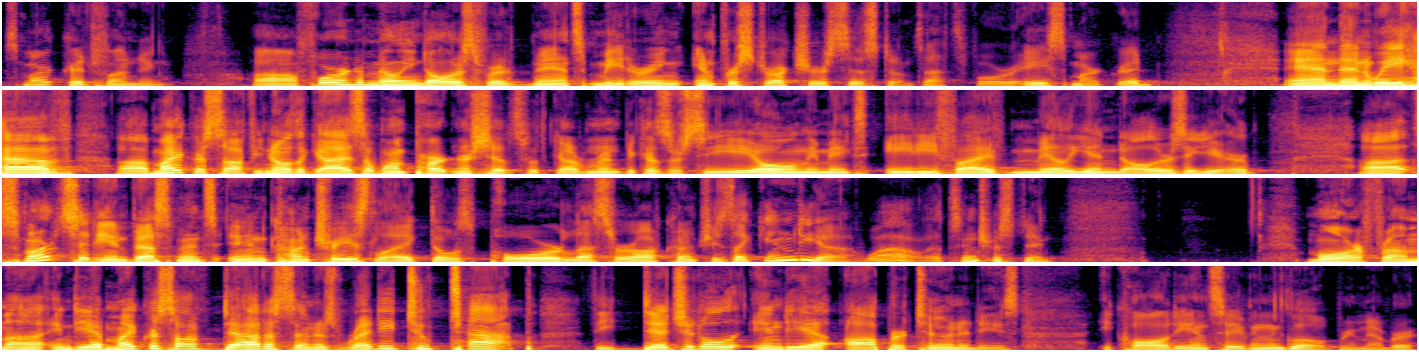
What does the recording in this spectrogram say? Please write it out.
smart grid funding. Uh, $400 million for advanced metering infrastructure systems. That's for a smart grid. And then we have uh, Microsoft. You know the guys that want partnerships with government because their CEO only makes $85 million a year. Uh, smart city investments in countries like those poor, lesser off countries like India. Wow, that's interesting. More from uh, India Microsoft data centers ready to tap the digital India opportunities equality and saving the globe, remember.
